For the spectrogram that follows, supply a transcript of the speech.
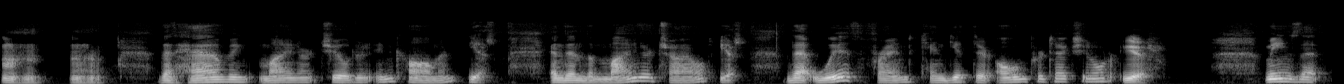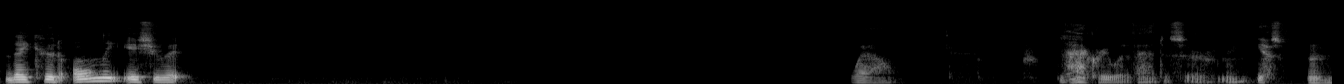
mm-hmm, mm-hmm, that having minor children in common, yes, and then the minor child, yes, that with friend can get their own protection order, yes, means that they could only issue it well Zachary would have had to serve me. Yes. Mm-hmm.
